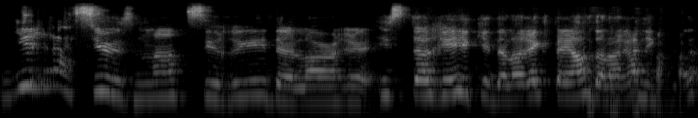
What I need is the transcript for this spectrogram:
gracieusement tiré de leur euh, historique et de leur expérience, de leur anecdote.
